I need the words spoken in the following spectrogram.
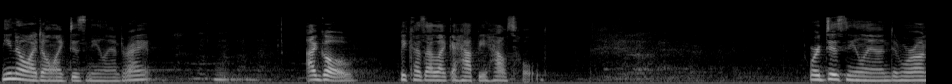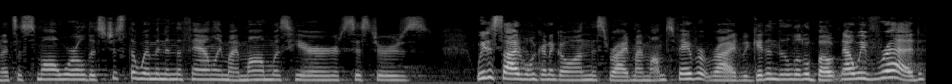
You know I don't like Disneyland, right? I go because I like a happy household. We're Disneyland and we're on It's a Small World. It's just the women in the family. My mom was here, sisters. We decide we're going to go on this ride, my mom's favorite ride. We get in the little boat. Now we've read,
